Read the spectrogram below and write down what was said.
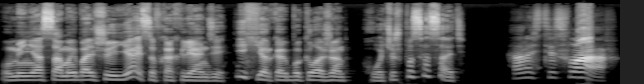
У меня самые большие яйца в Хохлянде и хер как баклажан. Хочешь пососать?» «Ростислав!»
